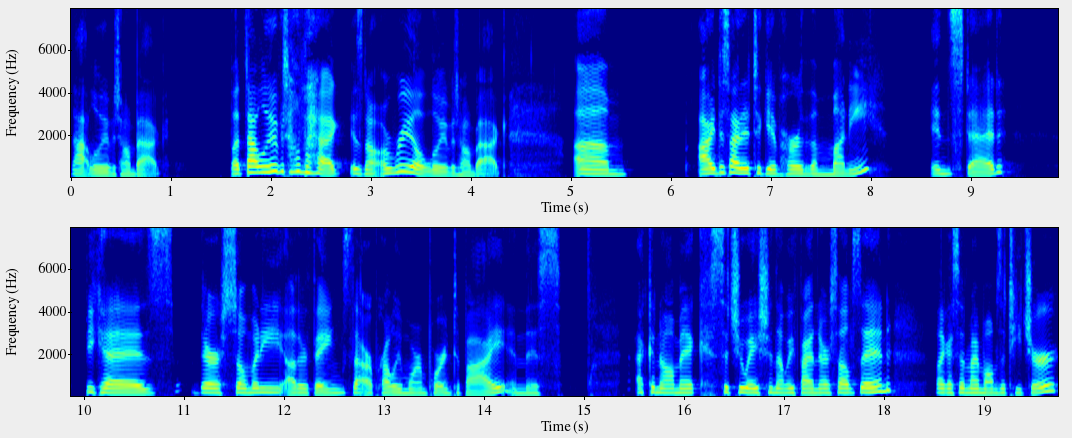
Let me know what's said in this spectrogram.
that Louis Vuitton bag. But that Louis Vuitton bag is not a real Louis Vuitton bag. Um, I decided to give her the money instead because there are so many other things that are probably more important to buy in this economic situation that we find ourselves in. Like I said, my mom's a teacher.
